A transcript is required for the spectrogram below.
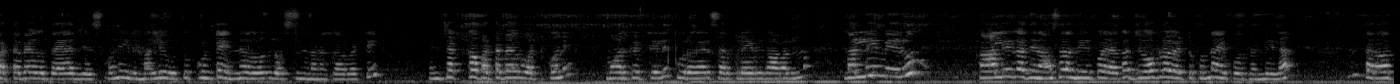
బట్ట బ్యాగు తయారు చేసుకొని ఇది మళ్ళీ ఉతుక్కుంటే ఎన్నో రోజులు వస్తుంది మనకు కాబట్టి ఎంచక్క బట్ట బ్యాగ్ పట్టుకొని మార్కెట్కి వెళ్ళి కూరగాయల సరుకులు ఏవి కావాలన్నా మళ్ళీ మీరు ఖాళీగా దీని అవసరం తీరిపోయాక జోబులో పెట్టుకున్న అయిపోతుంది ఇలా. తర్వాత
